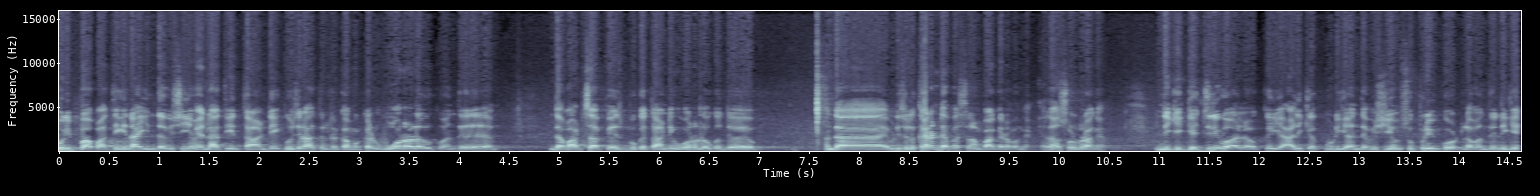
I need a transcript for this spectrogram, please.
குறிப்பாக பார்த்தீங்கன்னா இந்த விஷயம் எல்லாத்தையும் தாண்டி குஜராத்தில் இருக்க மக்கள் ஓரளவுக்கு வந்து இந்த வாட்ஸ்அப் ஃபேஸ்புக்கை தாண்டி ஓரளவுக்கு வந்து அந்த எப்படி சொல்ல கரண்ட் அஃபேர்ஸ்லாம் பார்க்குறவங்க அதான் சொல்கிறாங்க இன்றைக்கி கெஜ்ரிவாலுக்கு அளிக்கக்கூடிய அந்த விஷயம் சுப்ரீம் கோர்ட்டில் வந்து இன்றைக்கி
